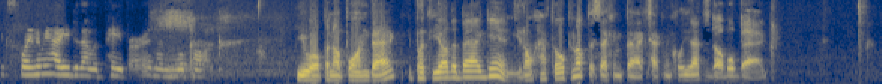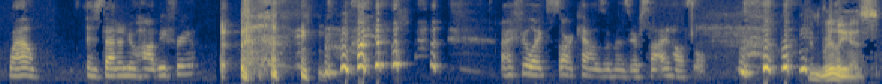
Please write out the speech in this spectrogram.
Explain to me how you do that with paper, and then we'll talk. You open up one bag, you put the other bag in. You don't have to open up the second bag. Technically, that's double bag. Wow. Is that a new hobby for you? I feel like sarcasm is your side hustle. It really is.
